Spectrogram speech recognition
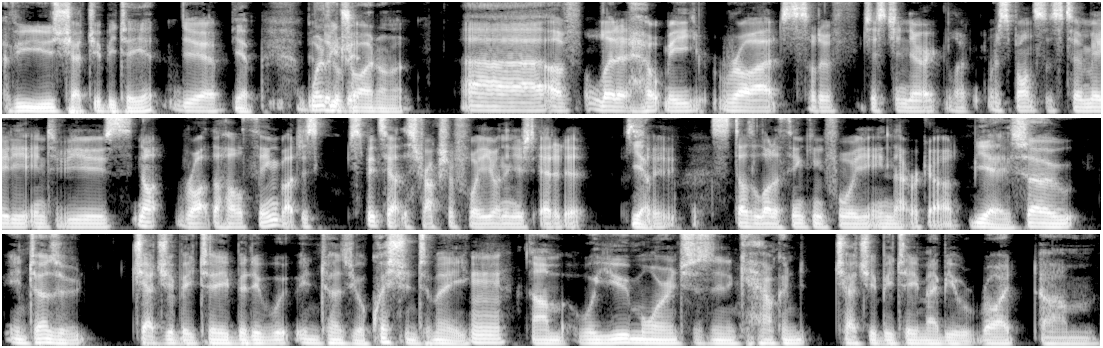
have you used ChatGPT yet? Yeah. Yep. What have you little bit. tried on it? Uh, I've let it help me write sort of just generic like responses to media interviews. Not write the whole thing, but just spits out the structure for you, and then you just edit it. So Yeah. it does a lot of thinking for you in that regard. Yeah. So in terms of ChatGPT, but it, in terms of your question to me, Mm. um, were you more interested in how can ChatGPT maybe write um,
